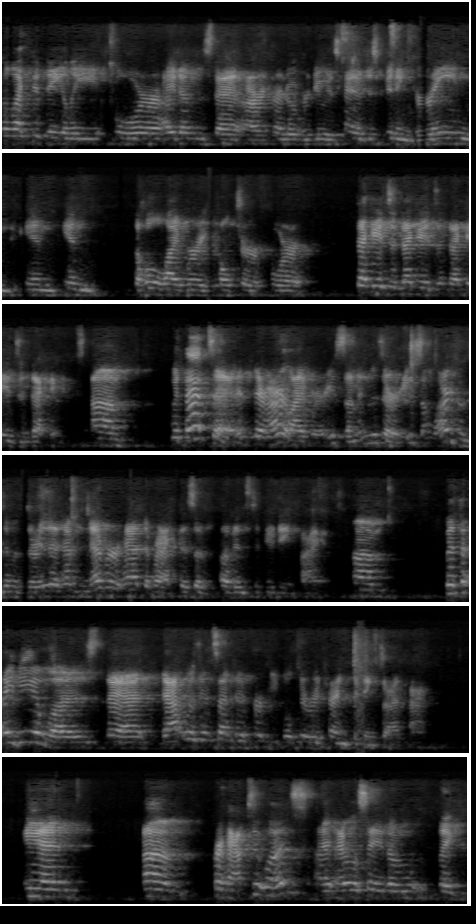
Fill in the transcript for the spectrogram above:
collected daily for items that are returned overdue has kind of just been ingrained in, in the whole library culture for decades and decades and decades and decades. Um, with that said, there are libraries, some in Missouri, some large ones in Missouri, that have never had the practice of, of instituting fines. Um, but the idea was that that was incentive for people to return things on time. And um, perhaps it was. I, I, will say though, like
